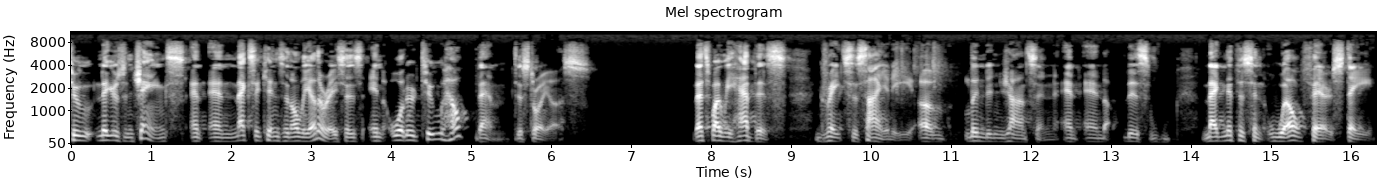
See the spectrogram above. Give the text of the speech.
to niggers and chinks and, and Mexicans and all the other races in order to help them destroy us. That's why we have this great society of Lyndon Johnson and, and this magnificent welfare state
